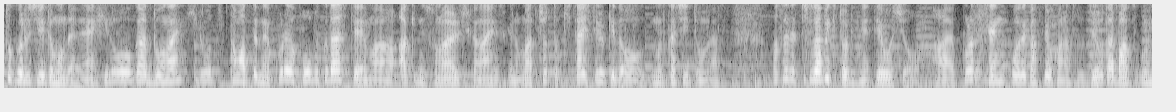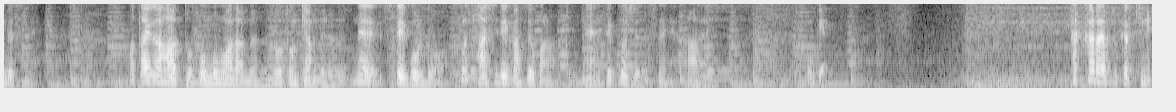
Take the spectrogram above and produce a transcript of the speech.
と苦しいと思うんだよね。疲労がどうない？疲労溜まってるね。これは放牧出して、まあ、秋に備えるしかないんですけど、まあ、ちょっと期待してるけど、難しいと思います。まあ、それで、ツダビクトリーね、帝王賞。はい。これは先行で行かせようかなと。状態抜群ですね。まあ、タイガーハート、ボンボンマダム、ノートン・キャンベル、ね、ステイゴールド。これ差しで行かせようかなっていうね。絶好調ですね。はい。OK。宝塚記念。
